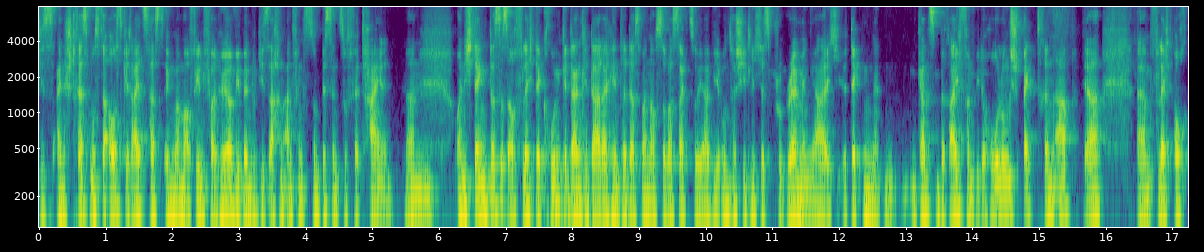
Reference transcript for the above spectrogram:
dieses eine Stressmuster ausgereizt hast, irgendwann mal auf jeden Fall höher, wie wenn du die Sachen anfängst, so ein bisschen zu verteilen. Ne? Mhm. Und ich denke, das ist auch vielleicht der Grundgedanke da dahinter, dass man auch sowas sagt, so ja, wie unterschiedliches Programming. Ja, ich decke einen, einen ganzen Bereich von Wiederholungsspektren ab. Ja, ähm, vielleicht auch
